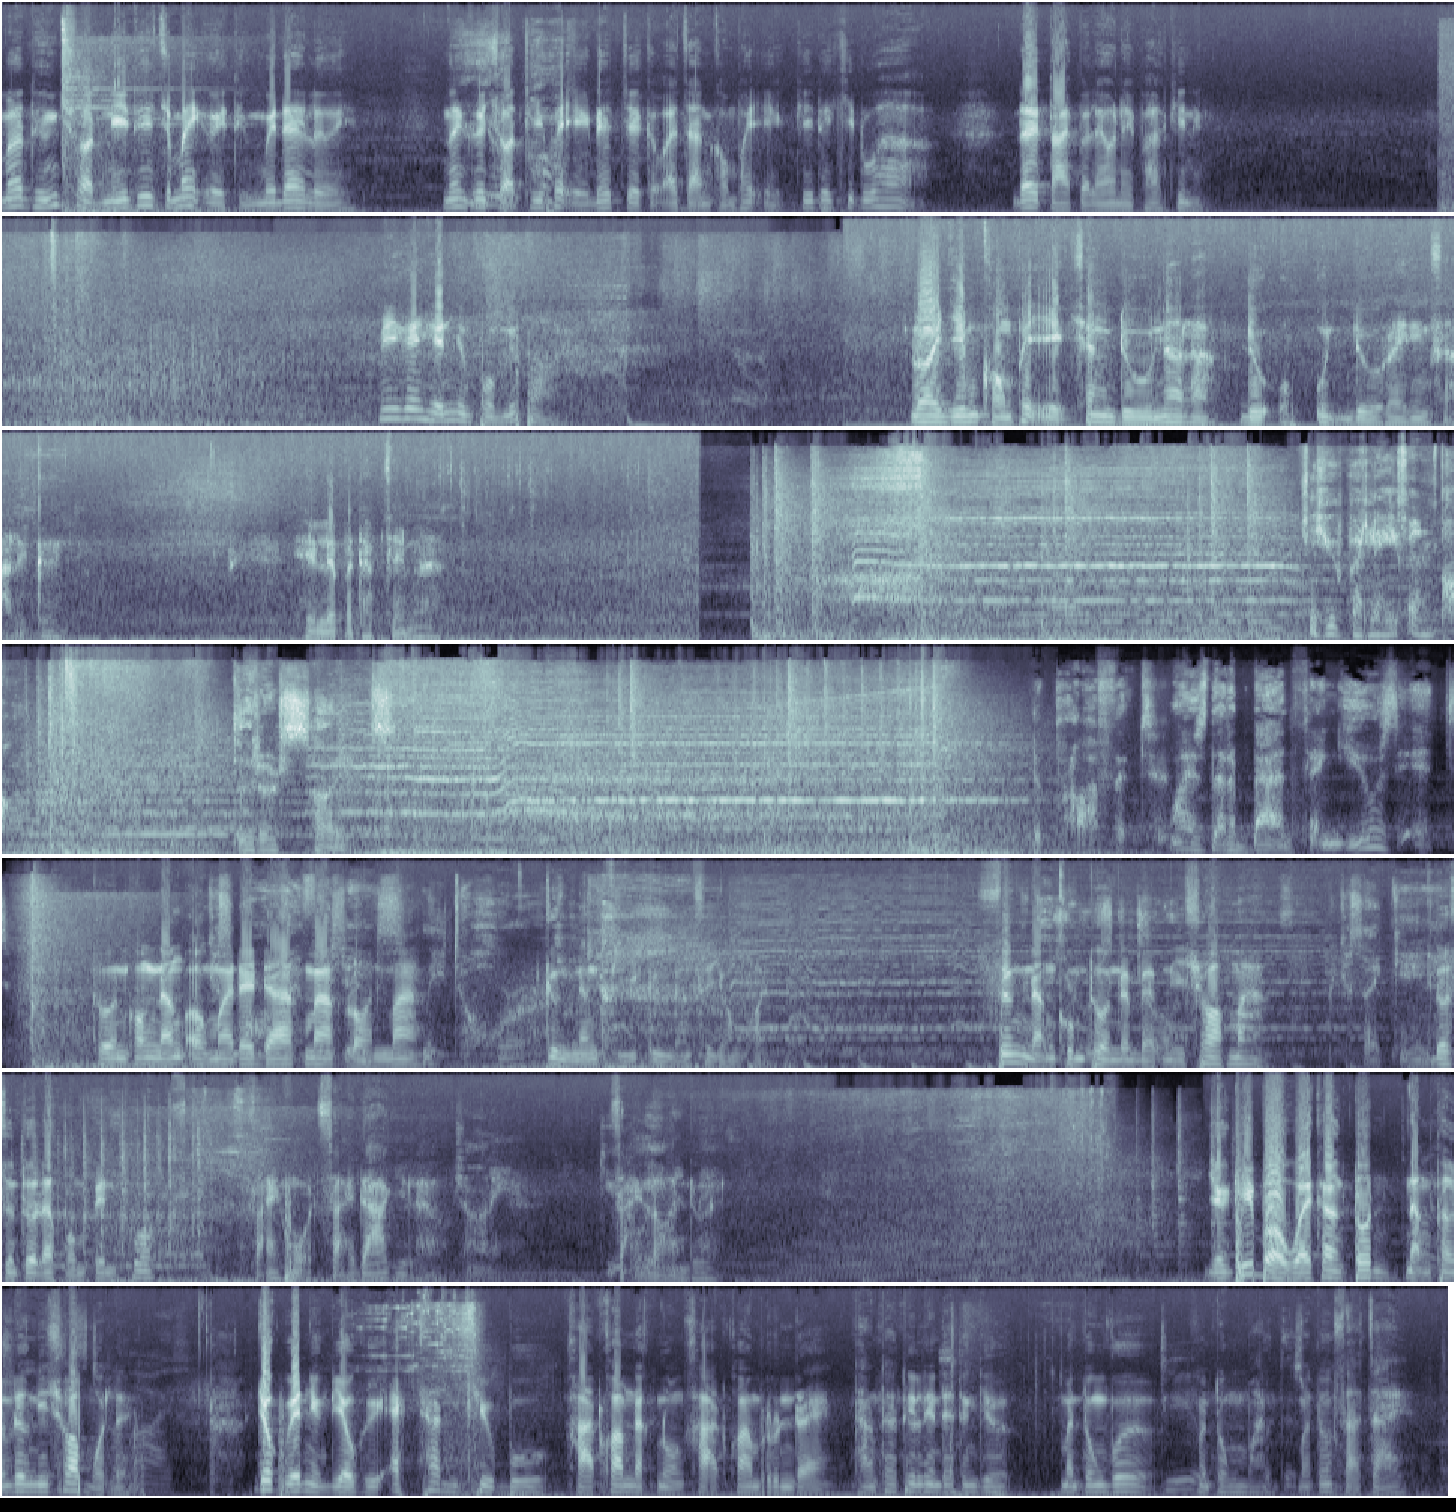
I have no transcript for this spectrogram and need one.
มาถึงช็อตนี้ที่จะไม่เอ่ยถึงไม่ได้เลย นั่นคือช็อตที่พระเอกได้เจอกับอาจารย์ของพระเอกที่ได้คิดว่า ได้ตายไปแล้วในภาคที่หนึ่งมีใครเห็นอย่างผมหรือเปล่ารอยยิ้มของพระเอกช่างดูน่ารัก ดูอบอุ่นดูไร้เดียงสาเหลือเกิน เห็นแล้วประทับใจมาก Do you believe in Paul? There are signs. The prophet. Why is that a bad thing? Use it. โทนของหนังออกมาได้ดาร์กมากร้อนมาก Lead to horror. กึ่งหนังผีกึ่งหนังสยองขวัญซึ่งหนังคุมโทนเป็นแบบนี้ชอบมาก Because I gained โดยส่วนตัวแล้วผมเป็นพวกสายโหดสายดาร์กอยู่แล้ว Johnny. do you สายร้อน believe in ด้วย อย่างที่บอกไว้ข้างต้นหนังทั้งเรื่องนี้ชอบหมดเลย ยกเว้นอย่างเดียวคือแอคชั่นคิวบูขาดความหนักหน่วงขาดความรุนแรง ทั้งทั้งที่เล่นได้ทั้งเยอะ มันต้องเวอร์ มันต้องมัน มันต้องสะใจ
